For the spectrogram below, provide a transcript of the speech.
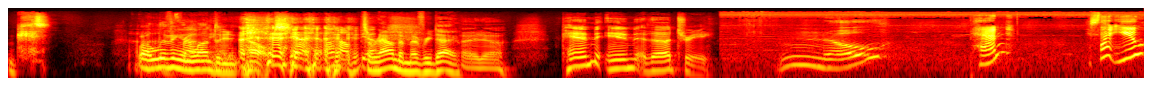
Well, living in London helps. Yeah, it'll help It's you. around him every day. I know. Penn in the tree. No. Penn? Is that you?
